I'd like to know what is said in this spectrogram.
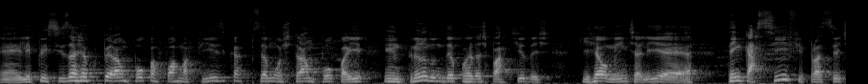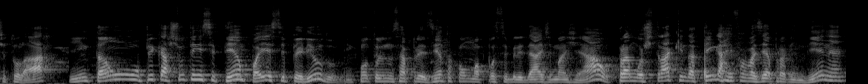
é, ele precisa recuperar um pouco a forma física, precisa mostrar um pouco aí, entrando no decorrer das partidas, que realmente ali é, tem cacife para ser titular. E então o Pikachu tem esse tempo aí, esse período, enquanto ele não se apresenta como uma possibilidade mais real, para mostrar que ainda tem garrafa vazia para vender, né?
